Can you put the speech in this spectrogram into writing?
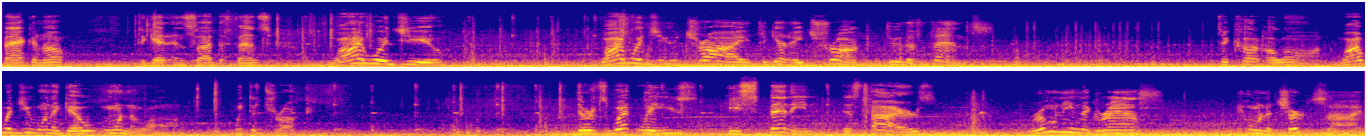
backing up to get inside the fence. Why would you? Why would you try to get a truck through the fence to cut a lawn? Why would you want to go on the lawn with the truck? There's wet leaves. He's spinning his tires, ruining the grass on the church side.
